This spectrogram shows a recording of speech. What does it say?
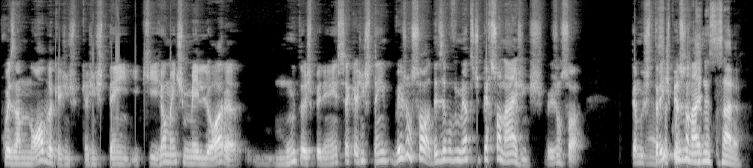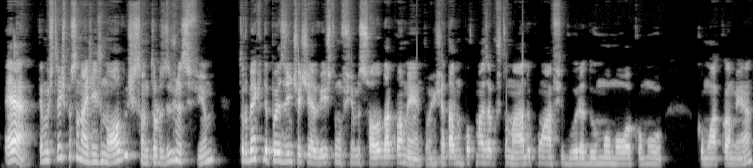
coisa nova que a, gente, que a gente tem e que realmente melhora muito a experiência é que a gente tem, vejam só, desenvolvimento de personagens. Vejam só. Temos é, três personagens. Necessária. É, temos três personagens novos que são introduzidos nesse filme. Tudo bem que depois a gente já tinha visto um filme solo do Aquaman, então a gente já estava um pouco mais acostumado com a figura do Momoa como, como Aquaman.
